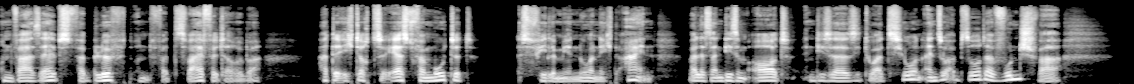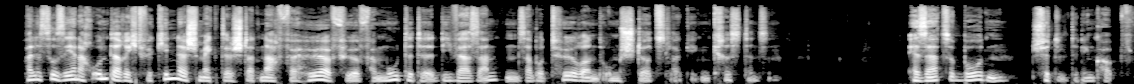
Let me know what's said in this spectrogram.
und war selbst verblüfft und verzweifelt darüber. Hatte ich doch zuerst vermutet, es fiele mir nur nicht ein, weil es an diesem Ort, in dieser Situation ein so absurder Wunsch war, weil es so sehr nach Unterricht für Kinder schmeckte, statt nach Verhör für vermutete Diversanten, Saboteure und Umstürzler gegen Christensen. Er sah zu Boden, schüttelte den Kopf.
